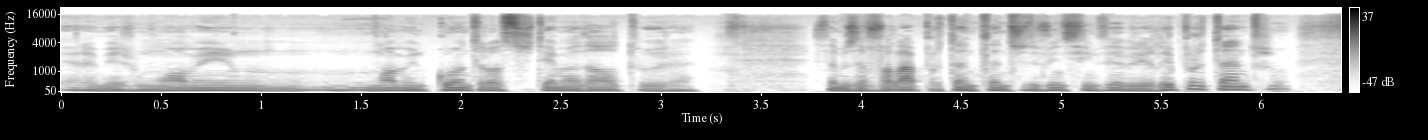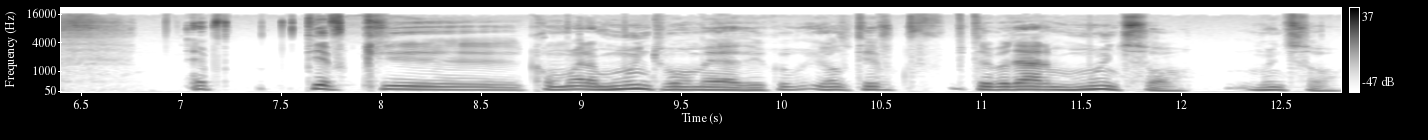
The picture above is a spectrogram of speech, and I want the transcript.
era mesmo um homem, um, um, homem contra o sistema da altura. Estamos a falar, portanto, antes do 25 de Abril. E, portanto, é, teve que, como era muito bom médico, ele teve que trabalhar muito só, muito só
